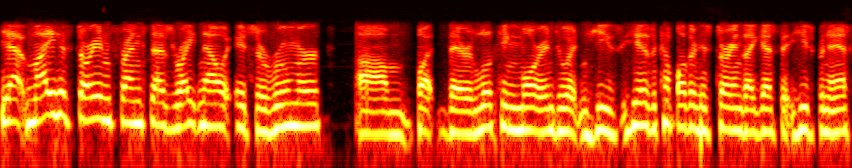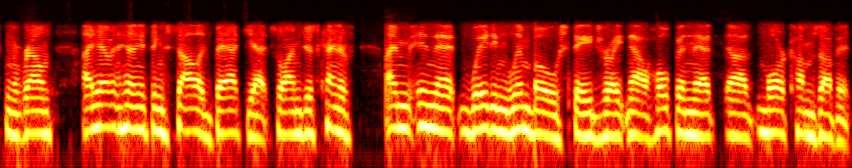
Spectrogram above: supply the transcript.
yeah, my historian friend says right now it's a rumor, um, but they're looking more into it, and he's he has a couple other historians, I guess, that he's been asking around. I haven't had anything solid back yet, so I'm just kind of I'm in that waiting limbo stage right now, hoping that uh, more comes of it.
